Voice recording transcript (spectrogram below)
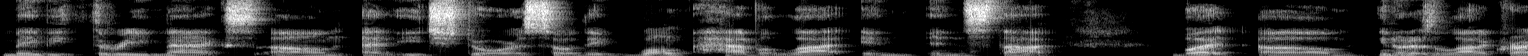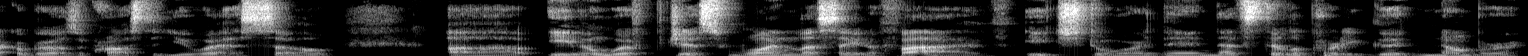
maybe three max um, at each store. So they won't have a lot in, in stock. But, um, you know, there's a lot of Cracker Barrels across the U.S. So uh, even with just one, let's say to five each store, then that's still a pretty good number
